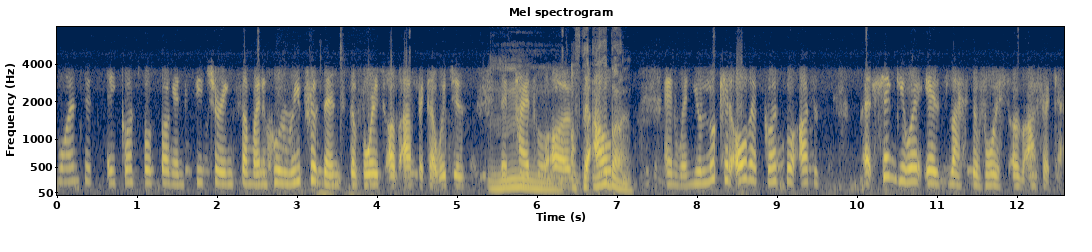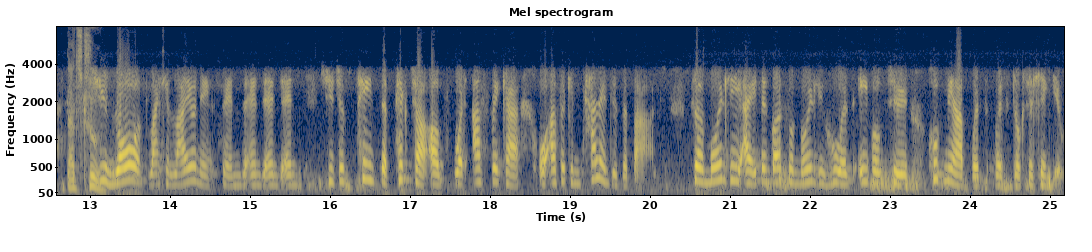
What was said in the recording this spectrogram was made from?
wanted a gospel song and featuring someone who represents the voice of Africa, which is the title of, Mm, of the album. And when you look at all the gospel artists, uh, Hlengiwe is like the voice of Africa. That's true. She roars like a lioness, and, and, and, and she just paints a picture of what Africa or African talent is about. So Mondli, I thank God for Mondli who was able to hook me up with, with Dr. Hlengiwe.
